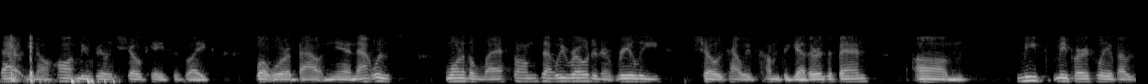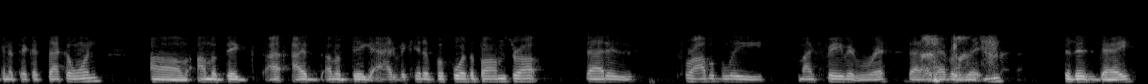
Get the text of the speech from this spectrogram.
That you know, haunt me really showcases like what we're about, and yeah, and that was one of the last songs that we wrote, and it really shows how we've come together as a band. Um, me me personally, if I was gonna pick a second one, um, I'm a big I, I I'm a big advocate of Before the Bombs Drop. That is probably my favorite riff that I've ever written to this day.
